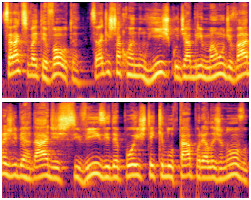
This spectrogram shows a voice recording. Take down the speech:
Será que isso vai ter volta? Será que está correndo um risco de abrir mão de várias liberdades civis e depois ter que lutar por elas de novo?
